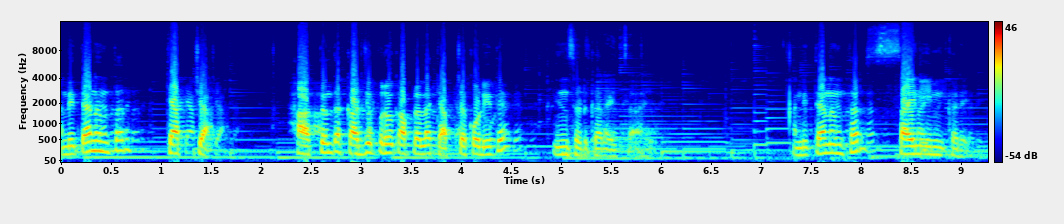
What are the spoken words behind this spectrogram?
आणि त्यानंतर कॅपचा हा अत्यंत काळजीपूर्वक आपल्याला कॅपचा कोड इथे इन्सर्ट करायचा आहे. आणि त्यानंतर साइन इन करेल.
